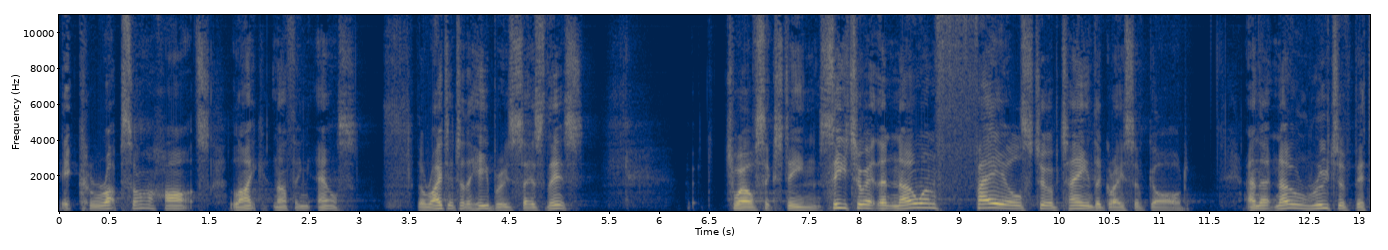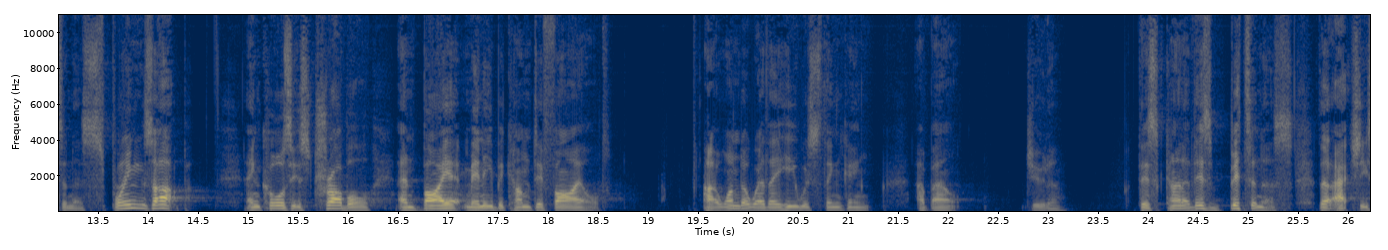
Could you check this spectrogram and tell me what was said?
It corrupts our hearts like nothing else. The writer to the Hebrews says this 12, 16. See to it that no one fails to obtain the grace of God, and that no root of bitterness springs up and causes trouble, and by it many become defiled. I wonder whether he was thinking about Judah. This kind of this bitterness that actually,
